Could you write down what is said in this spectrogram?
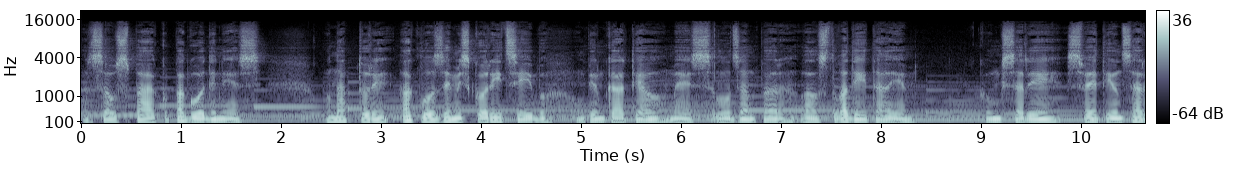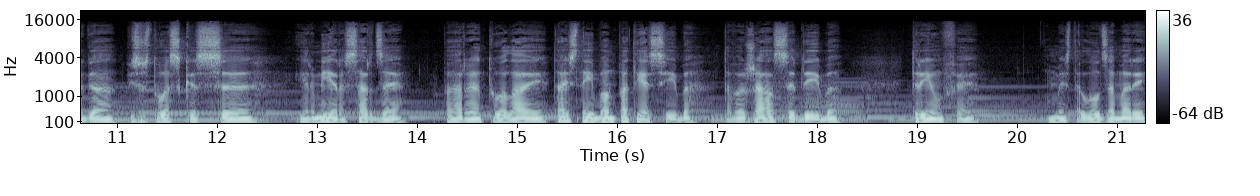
ar savu spēku, pagodinies un apturi aklo zemisko rīcību. Un pirmkārt jau mēs lūdzam par valstu vadītājiem Kungs arī svētī un sargā visus tos, kas eh, ir miera sardzē, par to, lai taisnība un patiesība, tava žēlsirdība triumfē. Un mēs te lūdzam arī,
